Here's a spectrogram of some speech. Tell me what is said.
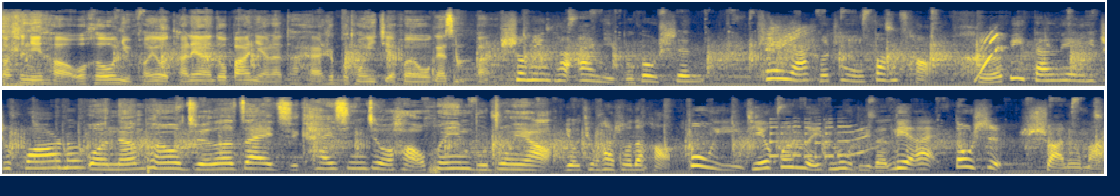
老师您好，我和我女朋友谈恋爱都八年了，她还是不同意结婚，我该怎么办？说明她爱你不够深。天涯何处无芳草，何必单恋一枝花呢？我男朋友觉得在一起开心就好，婚姻不重要。有句话说得好，不以结婚为目的的恋爱都是耍流氓。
